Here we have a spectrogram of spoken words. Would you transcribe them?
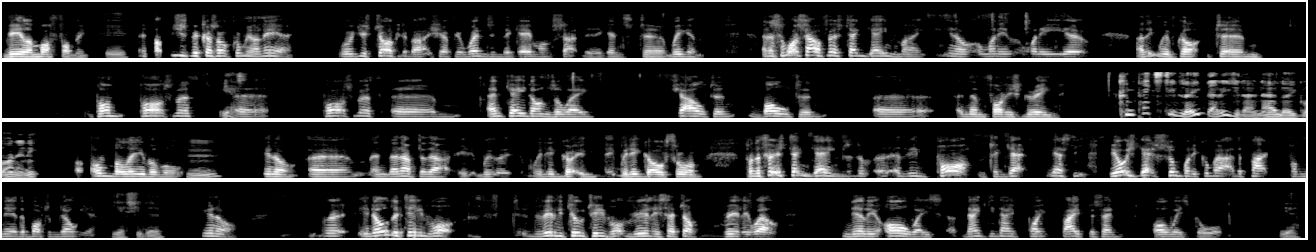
reel them off for me. Mm. And not just because I'm coming on here. We were just talking about Sheffield Wednesday, the game on Saturday against uh, Wigan, and I said, "What's our first ten games, Mike?" You know, and when he when he, uh, I think we've got um, Portsmouth, Yes. uh, Portsmouth, um, MK Dons away, Charlton, Bolton, uh, and then Forest Green. Competitive league that is, you know, now League One, isn't it? Unbelievable, Mm. you know. Um, and then after that, it, we we did go we did go through them. So the first ten games are, are important to get. Yes, you, you always get somebody come out of the pack from near the bottom, don't you? Yes, you do. You know, but you know the teams what really two teams what really set off really well. Nearly always, ninety nine point five percent always go up. Yeah.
